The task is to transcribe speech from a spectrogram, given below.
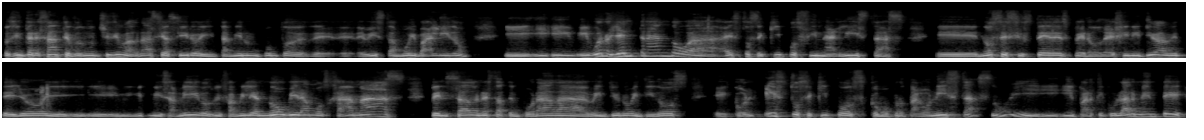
Pues interesante, pues muchísimas gracias, Ciro, y también un punto de, vista muy válido. Y, y, y, bueno, ya entrando a, estos equipos finalistas, eh, no sé si ustedes, pero definitivamente yo y, mis amigos, mi familia, no hubiéramos jamás pensado en esta temporada 21-22 eh, con estos equipos como protagonistas, ¿no? Y, particularmente,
